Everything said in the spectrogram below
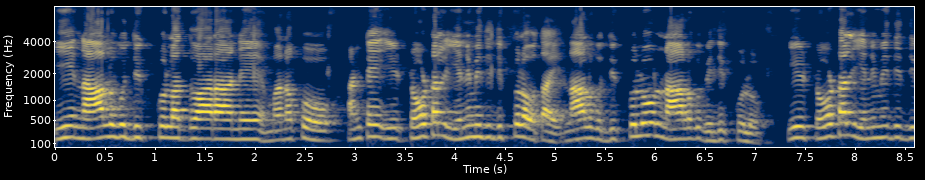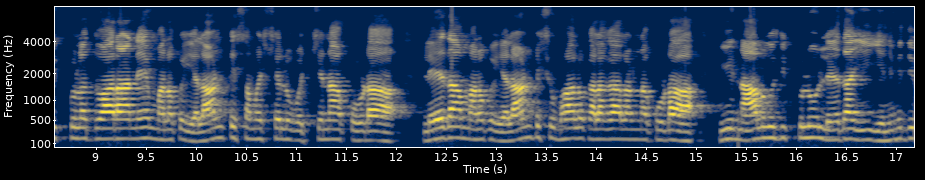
ఈ నాలుగు దిక్కుల ద్వారానే మనకు అంటే ఈ టోటల్ ఎనిమిది దిక్కులు అవుతాయి. నాలుగు దిక్కులు నాలుగు విదిక్కులు. ఈ టోటల్ ఎనిమిది దిక్కుల ద్వారానే మనకు ఎలాంటి సమస్యలు వచ్చినా కూడా లేదా మనకు ఎలాంటి శుభాలు కలగాలన్నా కూడా ఈ నాలుగు దిక్కులు లేదా ఈ ఎనిమిది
